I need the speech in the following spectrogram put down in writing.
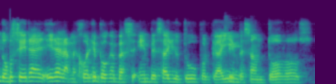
2012 era, era la mejor época empezar YouTube porque ahí Sí. empezaron todos.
